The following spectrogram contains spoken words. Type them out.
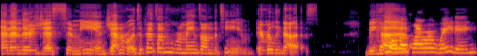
And then there's just to me in general, it depends on who remains on the team. It really does. Because well, that's why we're waiting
